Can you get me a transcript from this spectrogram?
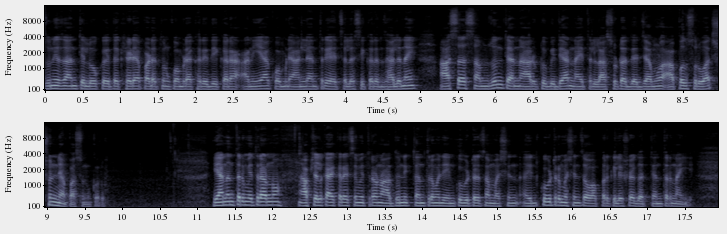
जुने जाणते लोक येतं खेड्यापाड्यातून कोंबड्या खरेदी करा आणि या कोंबड्या आणल्यानंतर याचं लसीकरण झालं नाही असं समजून त्यांना आर टू बी द्या नाहीतर लासोटा द्या ज्यामुळं आपण सुरुवात शून्यापासून करू. यानंतर मित्रांनो आपल्याला काय करायचं मित्रांनो? आधुनिक तंत्र म्हणजे इन्क्युबेटरचा मशीन इन्क्युबेटर मशीनचा वापर केल्याशिवाय गत्यंतर नाही आहे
